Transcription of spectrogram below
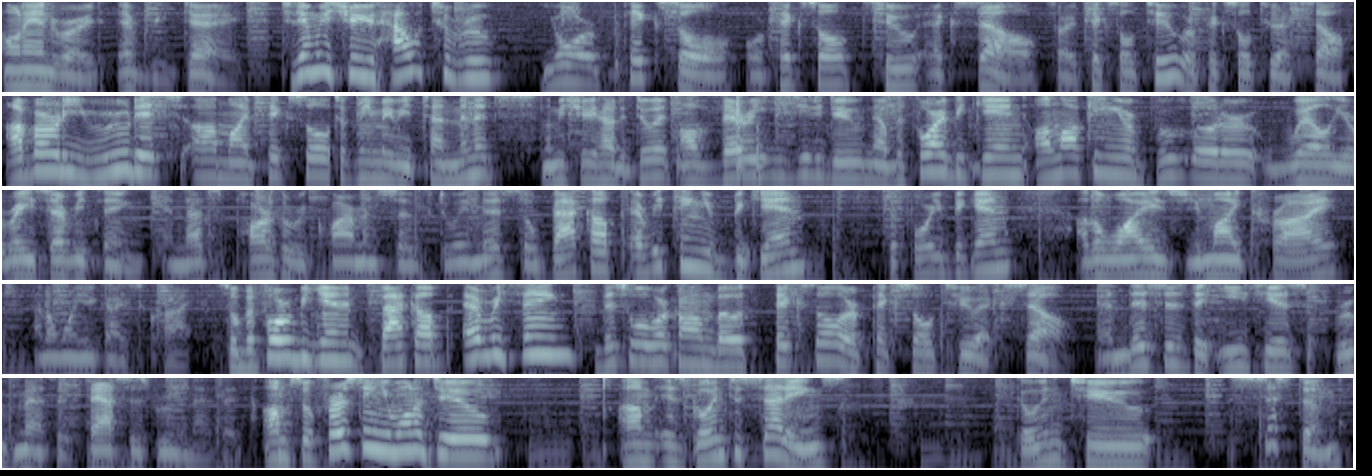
on Android every day. Today I'm going to show you how to root your Pixel or Pixel 2 XL. Sorry, Pixel 2 or Pixel 2 XL. I've already rooted uh, my Pixel. It took me maybe 10 minutes. Let me show you how to do it. All very easy to do. Now, before I begin, unlocking your bootloader will erase everything. And that's part of the requirements of doing this. So back up everything you begin before you begin. Otherwise, you might cry. I don't want you guys to cry. So before we begin, back up everything. This will work on both Pixel or Pixel 2 XL. And this is the easiest root method, fastest root method. Um, so first thing you want to do um, is go into settings, go into system,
